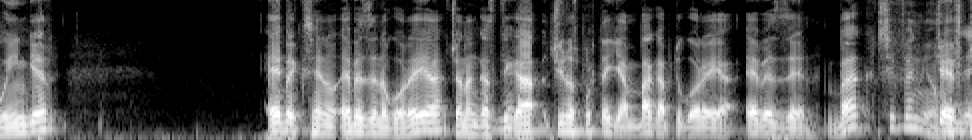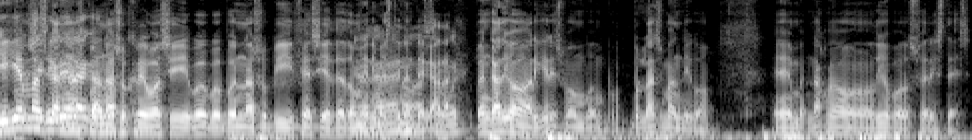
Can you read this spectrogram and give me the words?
winger. Έπαιξε, ο- έπαιζε ο Κορέα και αναγκαστικά εκείνο που ήρθε για backup του Κορέα έπαιζε back Συμβαίνει όμως. και ευκήγε Δεν μας έχει κανένας ιδέα που να κάτω. σου χρεώσει, που- που- που να σου πει η θέση δεδομένη Ε, μες στην χαρά, εντεκάδα. σίγουρα. Πεν κάτι ο Αργύρης που- που- που- πολύ σημαντικό. Ε, να έχω δύο ποδοσφαιριστές.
